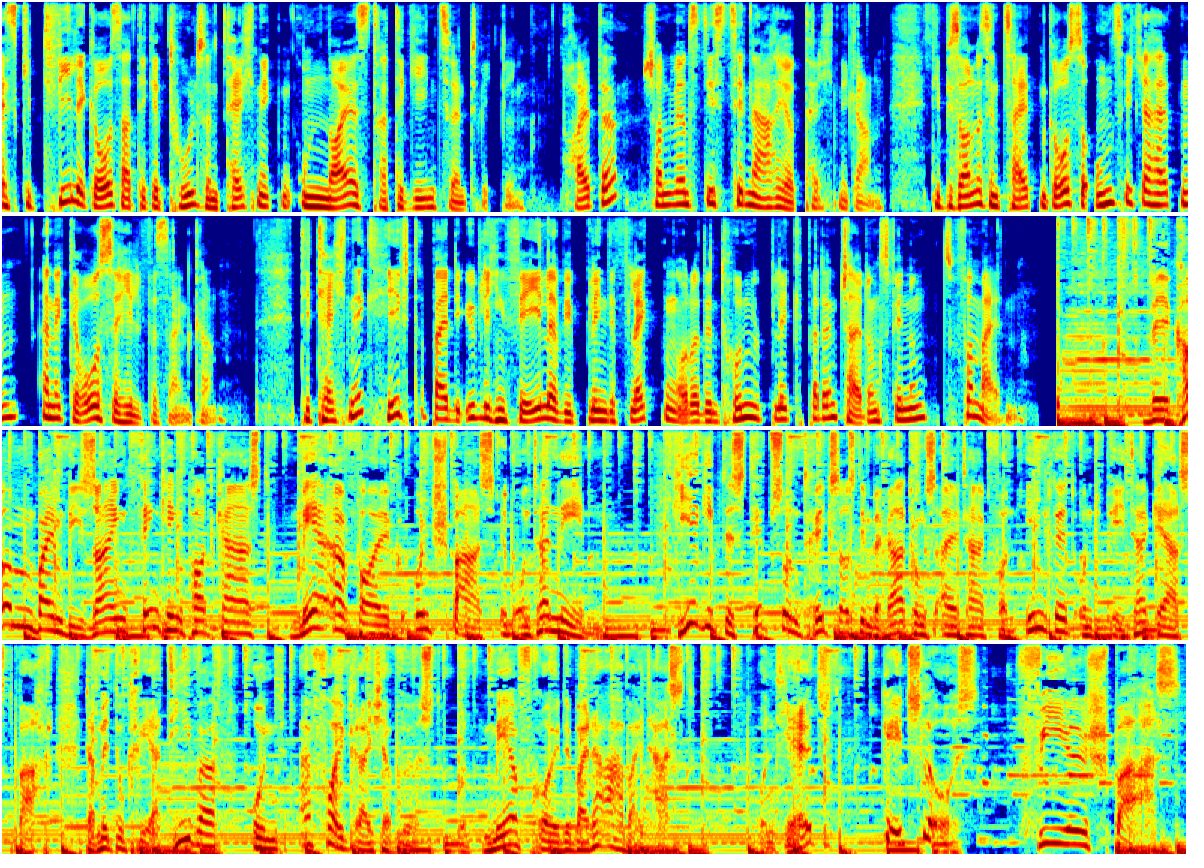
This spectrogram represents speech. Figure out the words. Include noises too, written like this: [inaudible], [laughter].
Es gibt viele großartige Tools und Techniken, um neue Strategien zu entwickeln. Heute schauen wir uns die Szenariotechnik an, die besonders in Zeiten großer Unsicherheiten eine große Hilfe sein kann. Die Technik hilft dabei, die üblichen Fehler wie blinde Flecken oder den Tunnelblick bei der Entscheidungsfindung zu vermeiden. Willkommen beim Design Thinking Podcast Mehr Erfolg und Spaß im Unternehmen. Hier gibt es Tipps und Tricks aus dem Beratungsalltag von Ingrid und Peter Gerstbach, damit du kreativer und erfolgreicher wirst und mehr Freude bei der Arbeit hast. Und jetzt geht's los. Viel Spaß!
